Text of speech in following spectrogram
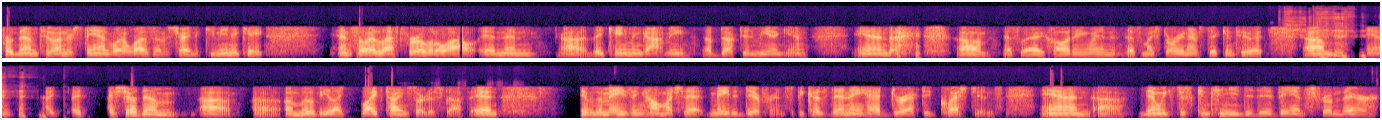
for them to understand what it was I was trying to communicate. And so I left for a little while, and then uh, they came and got me, abducted me again, and um, that's what I call it anyway. And that's my story, and I'm sticking to it. Um, and I, I I showed them uh, uh, a movie like Lifetime sort of stuff, and it was amazing how much that made a difference because then they had directed questions, and uh, then we just continued to advance from there.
